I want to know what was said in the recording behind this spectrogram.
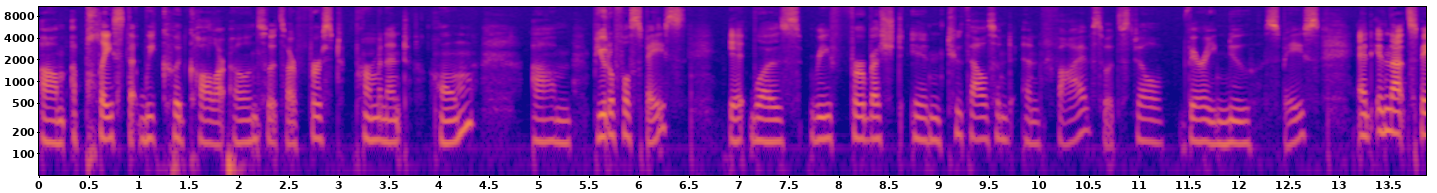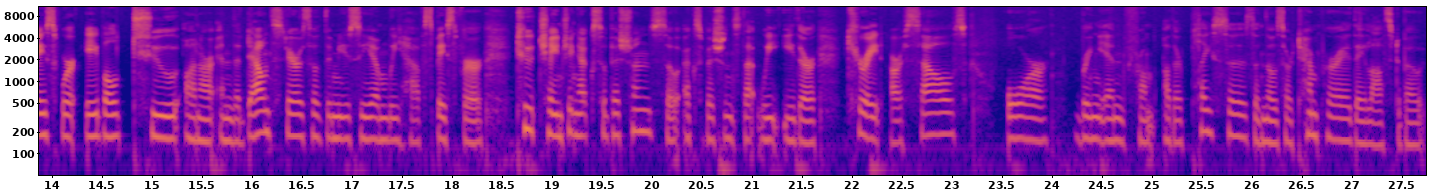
um, a place that we could call our own. So it's our first permanent home. Um, beautiful space. It was refurbished in 2005, so it's still very new space. And in that space, we're able to, on our in the downstairs of the museum, we have space for two changing exhibitions. So exhibitions that we either curate ourselves or bring in from other places, and those are temporary. They last about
